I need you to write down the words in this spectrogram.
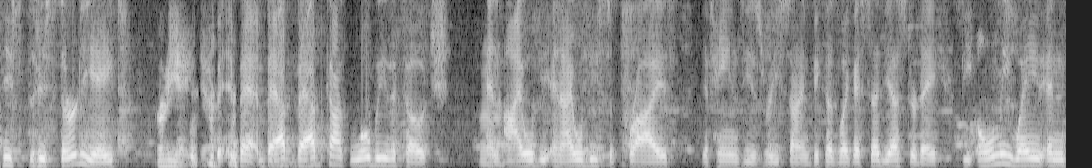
he's, he's 38. 38, yeah. Ba- Bab- Babcock will be the coach, and Uh. I will be and I will be surprised if Hainsey is re-signed because, like I said yesterday, the only way and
